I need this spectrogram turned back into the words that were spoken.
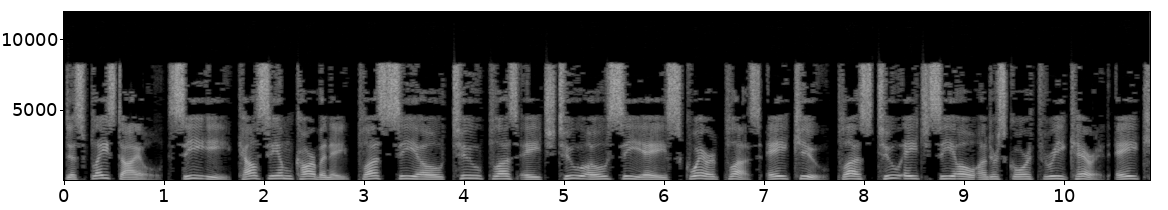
display style Ce calcium carbonate plus CO2 plus H2O Ca squared plus Aq plus 2HCO underscore 3 caret Aq,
